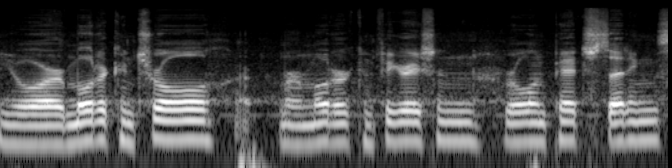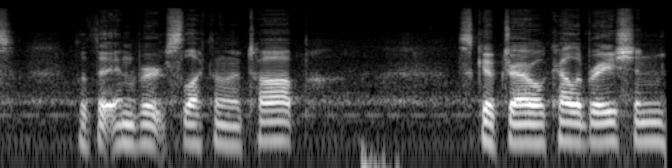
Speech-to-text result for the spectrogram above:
your motor control or motor configuration roll and pitch settings with the invert select on the top, skip gyro calibration,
